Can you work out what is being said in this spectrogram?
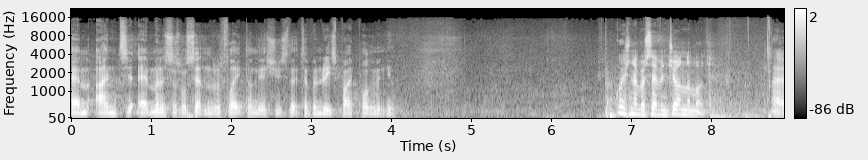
um, and uh, ministers will certainly reflect on the issues that have been raised by Paul McNeill. Question number seven, John Lamont. Uh,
